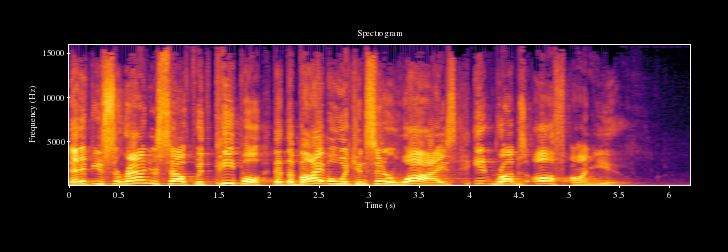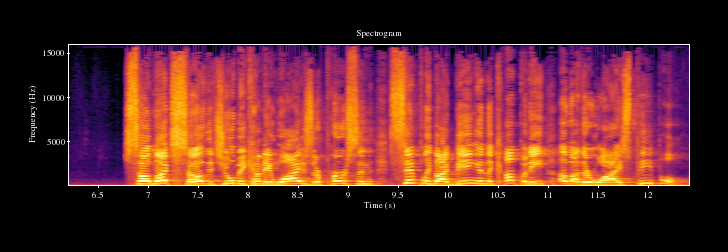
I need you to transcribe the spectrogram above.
That if you surround yourself with people that the Bible would consider wise, it rubs off on you. So much so that you'll become a wiser person simply by being in the company of other wise people.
